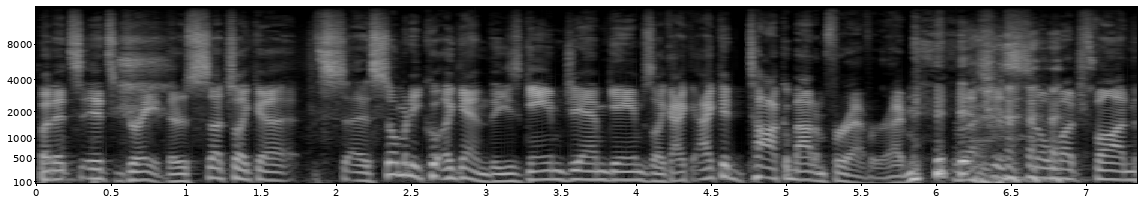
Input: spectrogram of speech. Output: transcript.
but it's it's great there's such like a so many cool again these game jam games like i, I could talk about them forever i mean it's just so much fun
